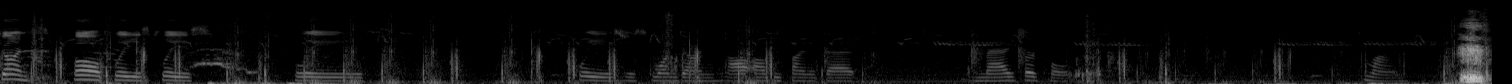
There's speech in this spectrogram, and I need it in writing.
Guns! Oh, please, please. Please. Please, just one gun. I'll, I'll be fine with that. A mag for cold. Come on.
